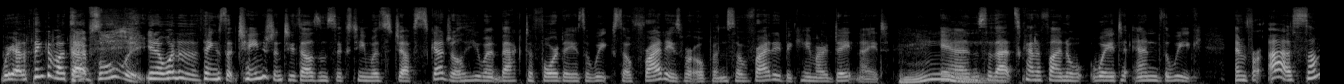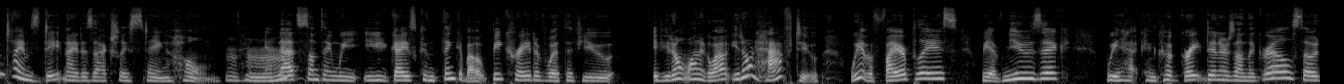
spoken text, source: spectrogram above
we got to think about that. Absolutely. You know, one of the things that changed in 2016 was Jeff's schedule. He went back to four days a week. So Fridays were open. So Friday became our date night. Mm. And so that's kind of fun a way to end the week. And for us, sometimes date night is actually staying home. Mm-hmm. And that's something we you guys can think about. Be creative with if you if you don't want to go out, you don't have to. We have a fireplace, we have music, we ha- can cook great dinners on the grill. So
